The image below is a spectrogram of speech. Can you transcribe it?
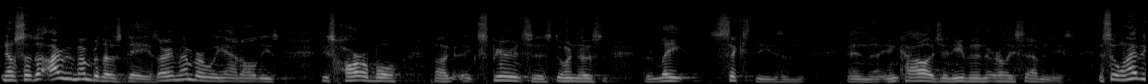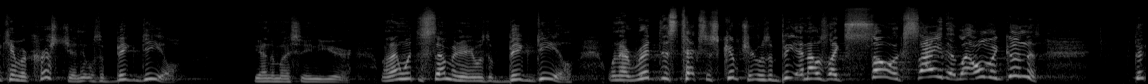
you know, so the, I remember those days. I remember we had all these, these horrible uh, experiences during those, the late 60s and, and uh, in college and even in the early 70s. And so when I became a Christian, it was a big deal the end of my senior year. When I went to seminary, it was a big deal. When I read this text of scripture, it was a big, and I was like so excited, like, oh my goodness. The,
